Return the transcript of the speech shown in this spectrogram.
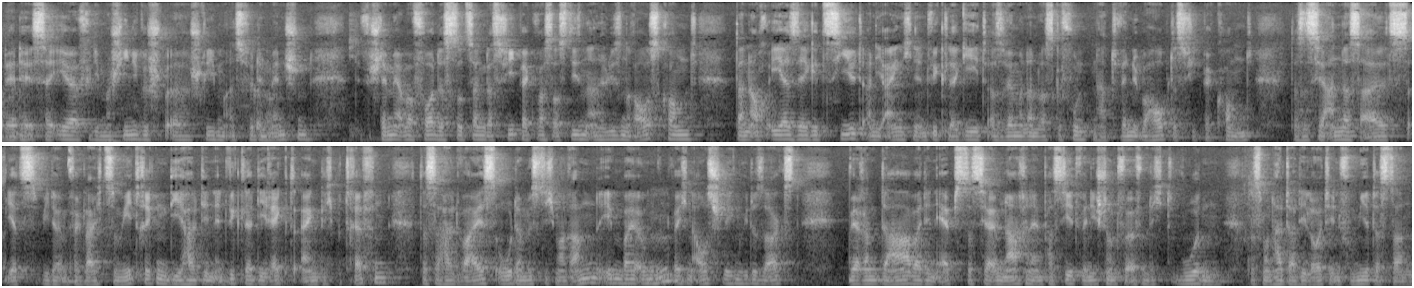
Der, der ist ja eher für die Maschine äh, geschrieben als für genau. den Menschen. Ich stelle mir aber vor, dass sozusagen das Feedback, was aus diesen Analysen rauskommt, dann auch eher sehr gezielt an die eigentlichen Entwickler geht. Also wenn man dann was gefunden hat, wenn überhaupt das Feedback kommt. Das ist ja anders als jetzt wieder im Vergleich zu Metriken, die halt den Entwickler direkt eigentlich betreffen, dass er halt weiß, oh, da müsste ich mal ran, eben bei irgendwelchen Ausschlägen, wie du sagst. Während da bei den Apps das ja im Nachhinein passiert, wenn die schon veröffentlicht wurden, dass man halt da die Leute informiert, dass da ein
